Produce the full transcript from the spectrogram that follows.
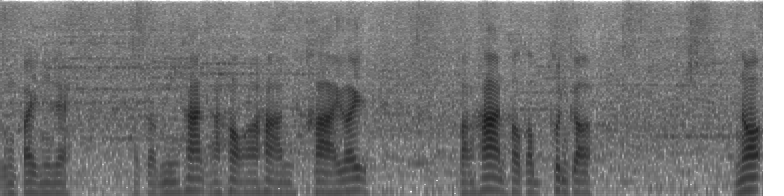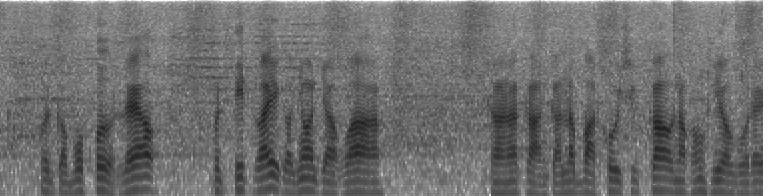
เบิ่งไปนี่แหละ แล้วก็มีห้านอาหารอาหารขายไว้บางห้านเขาก็เพิ่นก็เนาะเพิ่นก็บ่เปิดแล้วเพิ่นปิดไว้ก็ย้อนจากว่าสถานการณ์การระบาดโควิด19นักท่องเที่ยวบ่ได้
